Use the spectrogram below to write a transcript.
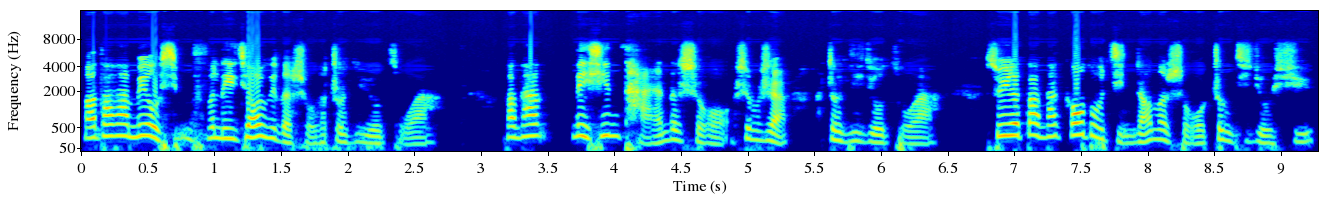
啊，当他没有分离焦虑的时候，他正气就足啊。当他内心坦然的时候，是不是正气就足啊？所以说，当他高度紧张的时候，正气就虚；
